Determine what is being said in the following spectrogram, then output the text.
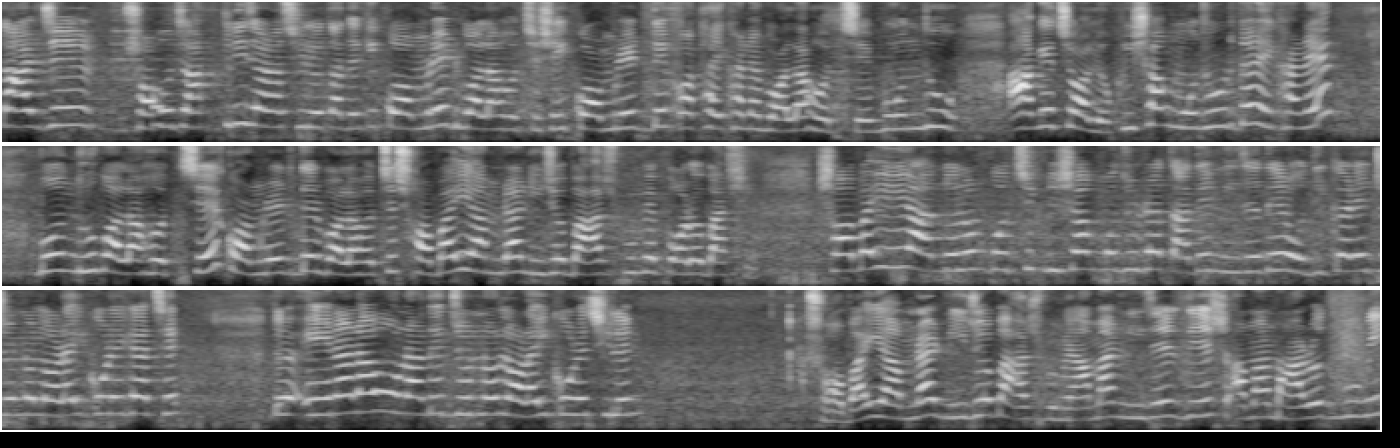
তার যে সহযাত্রী যারা ছিল তাদেরকে কমরেড বলা হচ্ছে, সেই কমরেডদের কথা এখানে বলা হচ্ছে। বন্ধু, আগে চলো, কৃষক মজুরদের এখানে বন্ধু বলা হচ্ছে, কমরেডদের বলা হচ্ছে, সবাই আমরা নিজ বাসভূমে পরবাসী। সবাই এই আন্দোলন করছে, কৃষক মজুররা তাদের নিজেদের অধিকারের জন্য লড়াই করে গেছে। তো এনারাও ওনাদের জন্য লড়াই করেছিলেন। সবাই আমরা নিজ বাসভূমি, আমার নিজের দেশ, আমার ভারতভূমি,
